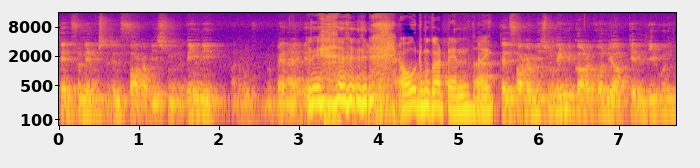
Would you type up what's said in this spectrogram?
den fornemmelse, den fucker vi sådan rimelig, nu, nu bander jeg igen. Jo, oh, du må godt bande, Frederik. Ja, den fucker vi sådan rimelig godt og grundigt op gennem livet,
